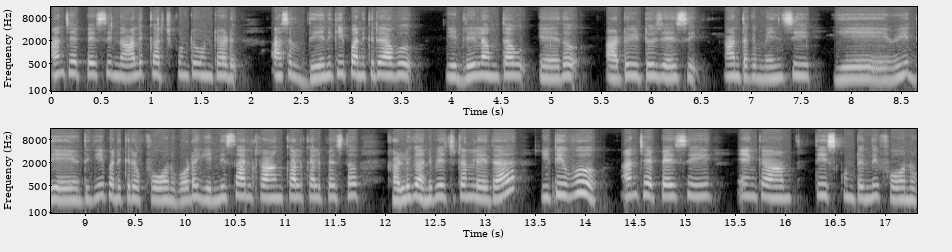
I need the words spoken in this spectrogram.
అని చెప్పేసి నాలుగు ఖర్చుకుంటూ ఉంటాడు. అసలు దేనికి పనికిరావు? ఇడ్లీలు అమ్ముతావు? ఏదో అటు ఇటు చేసి అంతకు మించి ఏమీ దేనికి పనికిరావు. ఫోన్ కూడా ఎన్నిసార్లు రాంగ్ కాల్ కలిపేస్తావు? కళ్ళు కనిపించటం లేదా? ఇటు ఇవ్వు అని చెప్పేసి ఇంకా తీసుకుంటుంది ఫోను.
